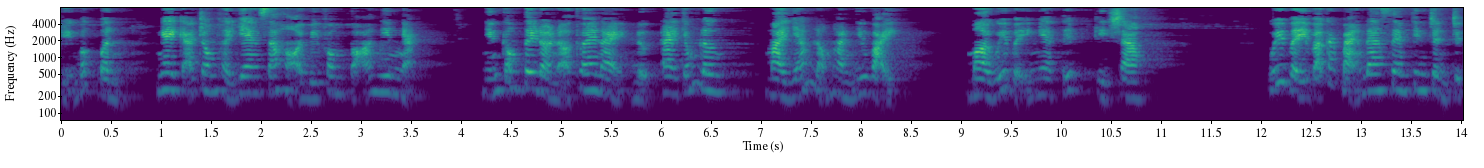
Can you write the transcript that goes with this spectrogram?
chuyện bất bình, ngay cả trong thời gian xã hội bị phong tỏa nghiêm ngặt. Những công ty đòi nợ thuê này được ai chống lưng mà dám lộng hành như vậy? Mời quý vị nghe tiếp kỳ sau. Quý vị và các bạn đang xem chương trình trực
